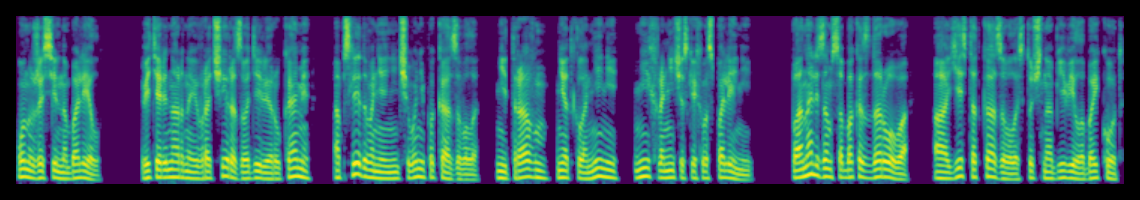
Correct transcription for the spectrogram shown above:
он уже сильно болел. Ветеринарные врачи разводили руками, обследование ничего не показывало, ни травм, ни отклонений, ни хронических воспалений. По анализам собака здорова, а есть отказывалась, точно объявила бойкот.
